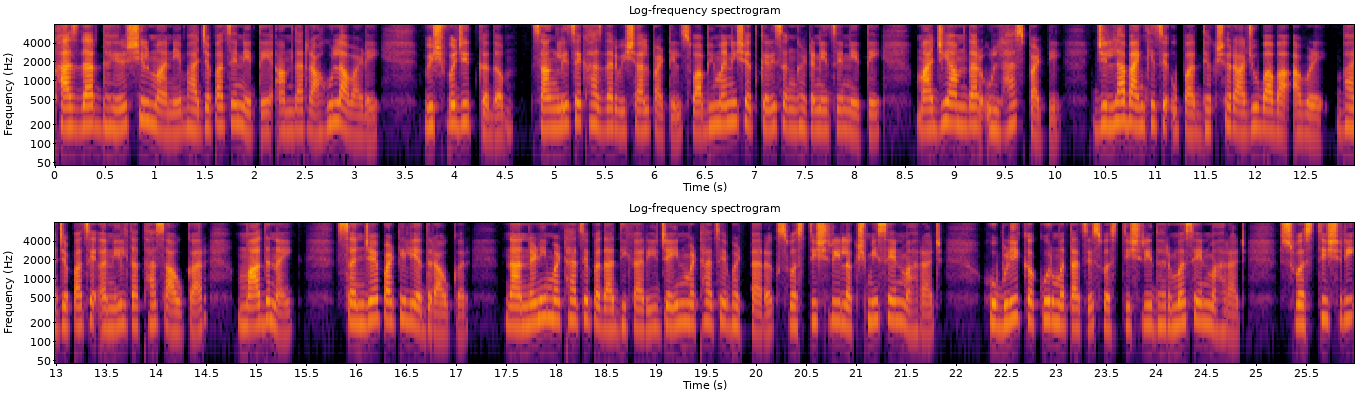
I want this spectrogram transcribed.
खासदार धैर्यशील माने भाजपाचे नेते आमदार राहुल आवाडे विश्वजित कदम सांगलीचे खासदार विशाल पाटील स्वाभिमानी शेतकरी संघटनेचे नेते माजी आमदार उल्हास पाटील जिल्हा बँकेचे उपाध्यक्ष राजूबाबा आवळे भाजपाचे अनिल तथा सावकार माद नाईक संजय पाटील यद्रावकर नांदणी मठाचे पदाधिकारी जैन मठाचे भट्टारक स्वस्तिश्री लक्ष्मीसेन महाराज हुबळी कपूर मताचे स्वस्तिश्री धर्मसेन महाराज स्वस्तिश्री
